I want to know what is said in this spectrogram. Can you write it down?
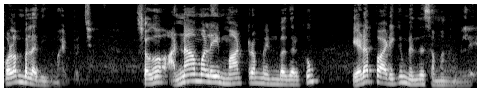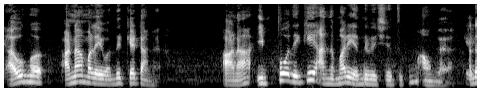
புலம்பல் அதிகமாகி போச்சு ஸோ அண்ணாமலை மாற்றம் என்பதற்கும் எடப்பாடிக்கும் எந்த சம்பந்தம் இல்லை. அவங்க அண்ணாமலை வந்து கேட்டாங்க. ஆனா இப்போதைக்கு அந்த மாதிரி எந்த விஷயத்துக்கும் அவங்க அந்த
